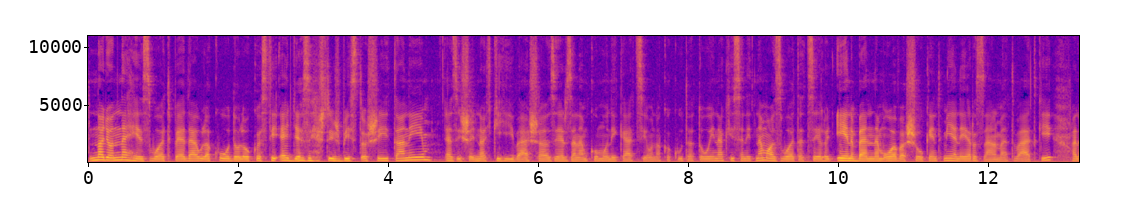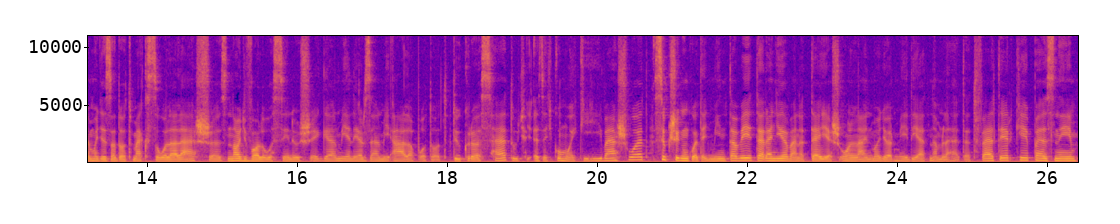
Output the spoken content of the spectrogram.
Nagyon nehéz volt például a kódoló közti egyezést is biztosítani, ez is egy nagy kihívása az érzelem kommunikációnak a kutatóinak, hiszen itt nem az volt a cél, hogy én bennem olvasóként milyen érzelmet vált ki, hanem hogy az adott megszólalás az nagy valószínűséggel milyen érzelmi állapotot tükrözhet, úgyhogy ez egy komoly kihívás volt. Szükségünk volt egy mintavételre, nyilván a teljes online magyar médiát nem lehetett feltérképezni,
